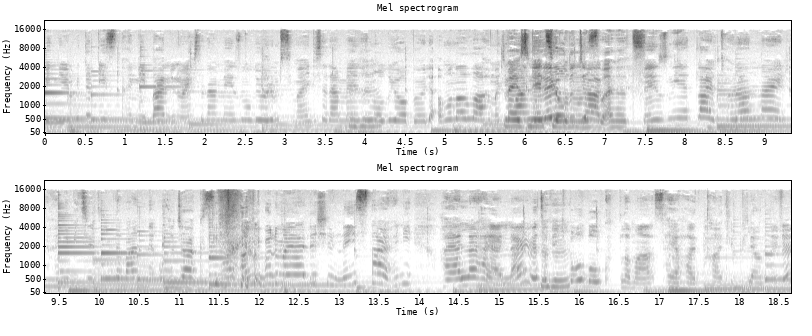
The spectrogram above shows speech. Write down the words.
2020'de biz hani ben üniversiteden mezun oluyorum, Simay liseden mezun oluyor böyle aman Allah'ım acaba Mezuniyet neler yılımız olacak? evet. Mezuniyetler, törenler, hani bitirdiğinde ben ne olacak? Simay hangi bölüme yerleşir? Ne ister? Hani hayaller hayaller ve tabii Hı hı. ki bol bol kutlama, seyahat, tatil planları.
